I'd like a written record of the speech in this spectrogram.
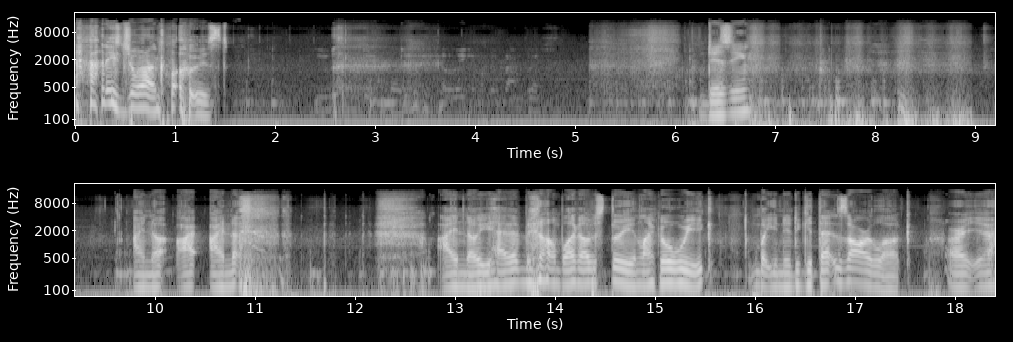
How these door unclosed? Dizzy. I know I I know I know you haven't been on Black Ops 3 in like a week, but you need to get that Czar luck. Alright, yeah.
